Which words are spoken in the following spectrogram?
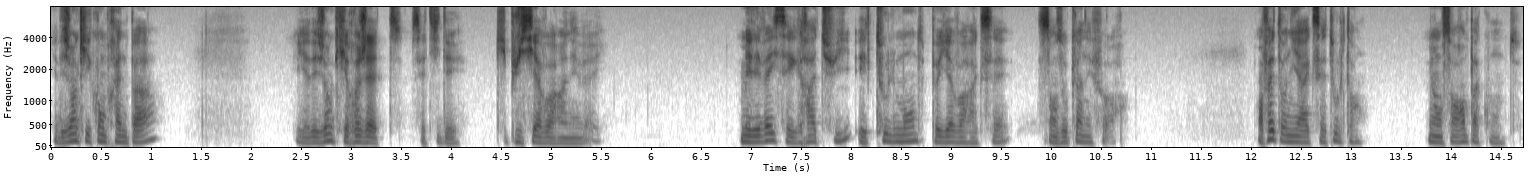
il y a des gens qui ne comprennent pas, il y a des gens qui rejettent cette idée qu'il puisse y avoir un éveil. Mais l'éveil, c'est gratuit et tout le monde peut y avoir accès sans aucun effort. En fait, on y a accès tout le temps, mais on s'en rend pas compte.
